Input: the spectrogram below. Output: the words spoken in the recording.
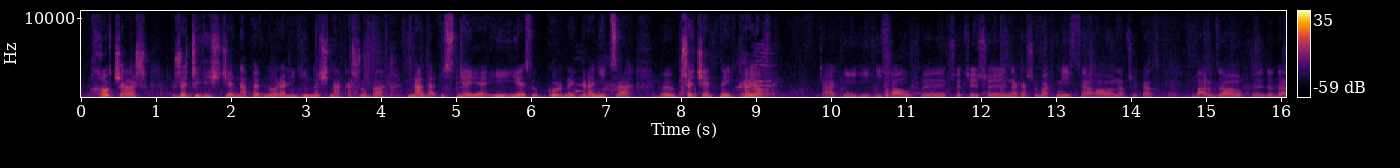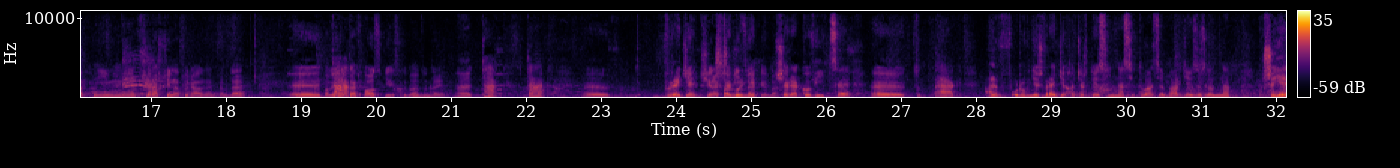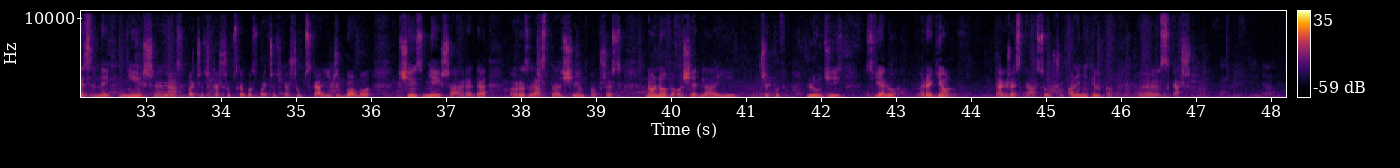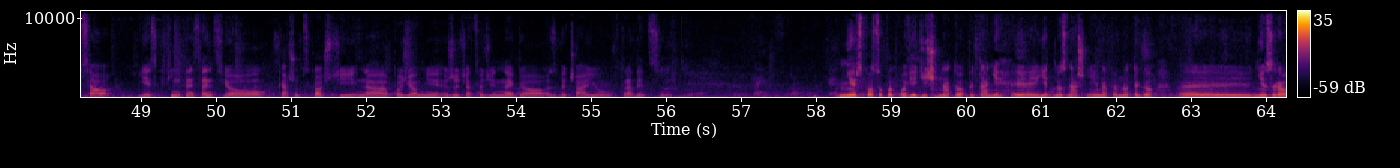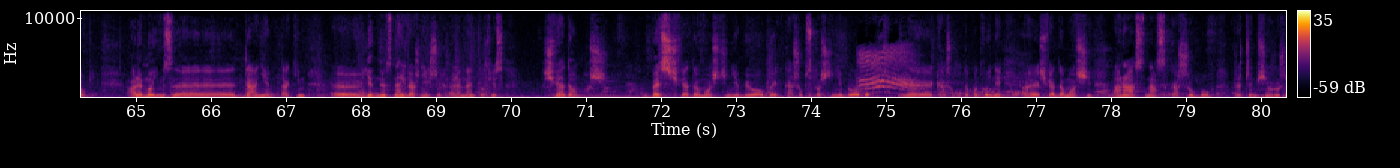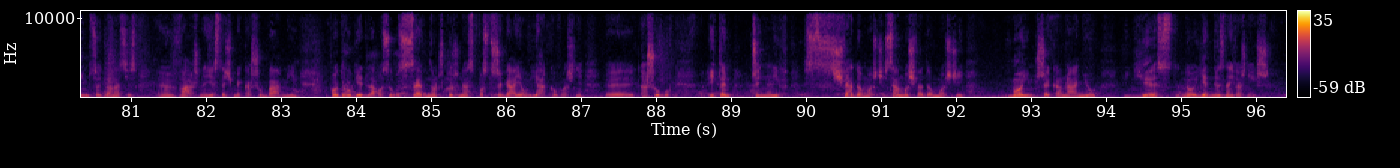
chociaż rzeczywiście na pewno religijność na Kaszubach nadal istnieje i jest w górnych granicach przeciętnej krajowej. Tak, i, i, i są y, przecież y, na Kaszubach miejsca o na przykład bardzo y, dodatnim przyroście naturalnym, prawda? Bo tak, rekord Polski jest chyba tutaj. e, tak, tak. E, w Redzie, Sierakowice szczególnie chyba. Sierakowice, e, to, tak, ale w, również w Redzie, chociaż to jest inna sytuacja, bardziej ze względu na przyjezdnych niż na społeczność kaszubską, bo społeczność kaszubska liczbowo się zmniejsza, Reda rozrasta się poprzez no, nowe osiedla i przypływ ludzi z wielu regionów. Także z Kaszub, ale nie tylko e, z Kaszub. Co jest kwintesencją kaszubskości na poziomie życia codziennego, zwyczajów, tradycji? Nie sposób odpowiedzieć na to pytanie e, jednoznacznie, na pewno tego e, nie zrobię. Ale moim zdaniem takim e, jednym z najważniejszych elementów jest świadomość. Bez świadomości nie byłoby kaszubskości, nie byłoby e, kaszub i to podwójnej e, świadomości. A raz nas kaszubów, że czym się różnimy, co dla nas jest e, ważne, jesteśmy kaszubami. Po drugie dla osób z zewnątrz, którzy nas postrzegają jako właśnie e, kaszubów. I ten czynnik świadomości, samoświadomości w moim przekonaniu jest no, jednym z najważniejszych.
